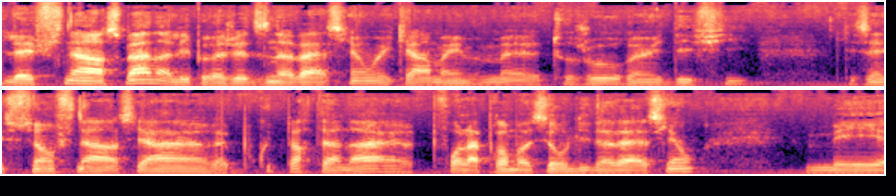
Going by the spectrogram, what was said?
Le financement dans les projets d'innovation est quand même euh, toujours un défi. Les institutions financières, euh, beaucoup de partenaires font la promotion de l'innovation, mais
